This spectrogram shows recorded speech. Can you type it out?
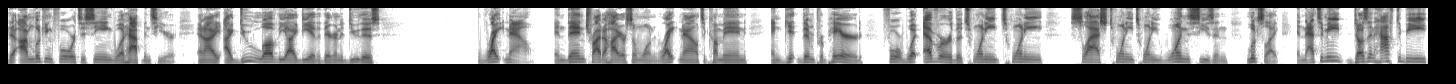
that I'm looking forward to seeing what happens here. And I, I do love the idea that they're going to do this right now and then try to hire someone right now to come in and get them prepared for whatever the 2020 slash 2021 season looks like. And that to me doesn't have to be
